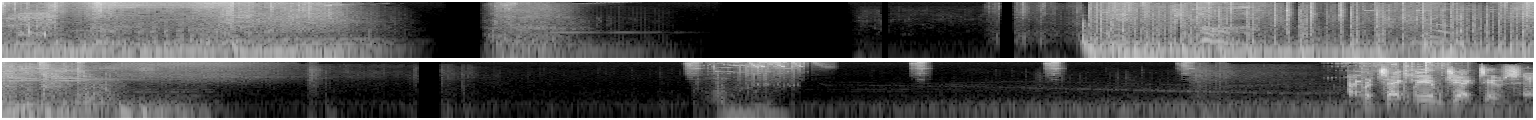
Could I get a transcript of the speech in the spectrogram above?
Protect the objectives.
